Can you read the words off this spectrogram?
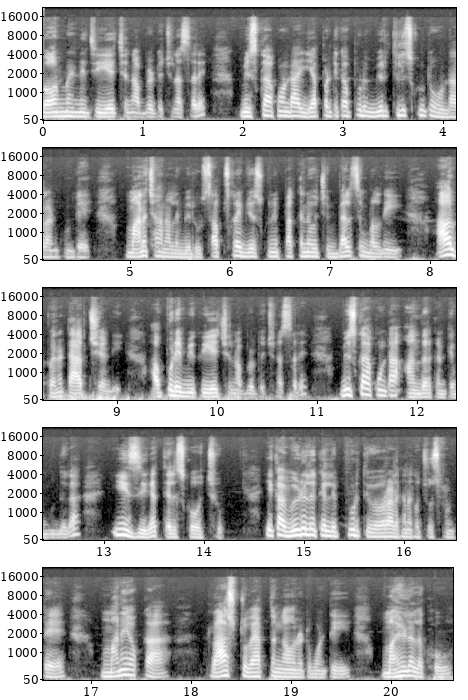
గవర్నమెంట్ నుంచి ఏ చిన్న అప్డేట్ వచ్చినా సరే మిస్ కాకుండా ఎప్పటికప్పుడు మీరు తెలుసుకుంటూ ఉండాలనుకుంటే మన ఛానల్ని మీరు సబ్స్క్రైబ్ చేసుకుని పక్కనే వచ్చే బెల్ సింబల్ని ఆల్ పైన ట్యాప్ చేయండి. అప్పుడే మీకు ఏ చిన్న అప్డేట్ వచ్చినా సరే మిస్ కాకుండా అందరికంటే ముందుగా ఈజీగా తెలుసుకోవచ్చు. ఇక వీడియోలోకి వెళ్ళి పూర్తి వివరాలు కనుక చూసుకుంటే మన యొక్క రాష్ట్ర వ్యాప్తంగా ఉన్నటువంటి మహిళలకు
